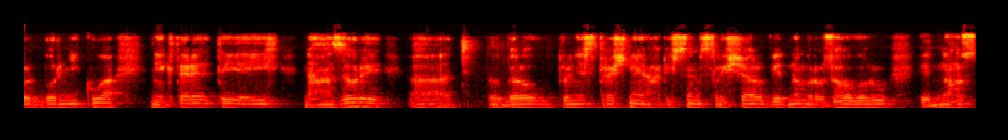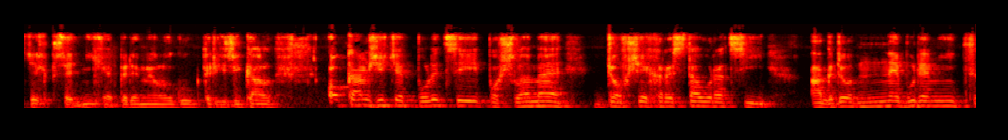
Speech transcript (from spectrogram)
odborníků a některé ty jejich názory, a to bylo úplně strašné. Já když jsem slyšel v jednom rozhovoru jednoho z těch předních epidemiologů, který říkal, okamžitě policii pošleme do všech restaurací a kdo nebude mít,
